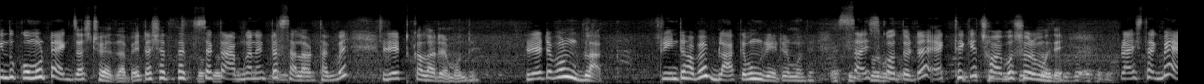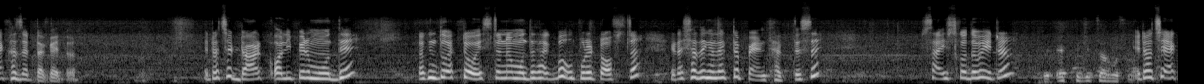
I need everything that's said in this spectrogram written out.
কিন্তু কোমরটা অ্যাডজাস্ট হয়ে যাবে। এটার সাথে থাকতেছে একটা আফগান একটা সালোয়ার থাকবে রেড কালারের মধ্যে। রেড এবং ব্ল্যাক প্রিন্টটা হবে ব্ল্যাক এবং রেডের মধ্যে। সাইজ কতটা? এক থেকে ছয় বছরের মধ্যে। প্রাইস থাকবে এক হাজার টাকা এটা। এটা হচ্ছে ডার্ক অলিপের মধ্যে। এটা কিন্তু একটা ওয়েস্টার্নের মধ্যে থাকবে উপরে টপসটা এটার সাথে কিন্তু একটা প্যান্ট থাকতেছে। সাইজ কত হবে এটার? এটা হচ্ছে এক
